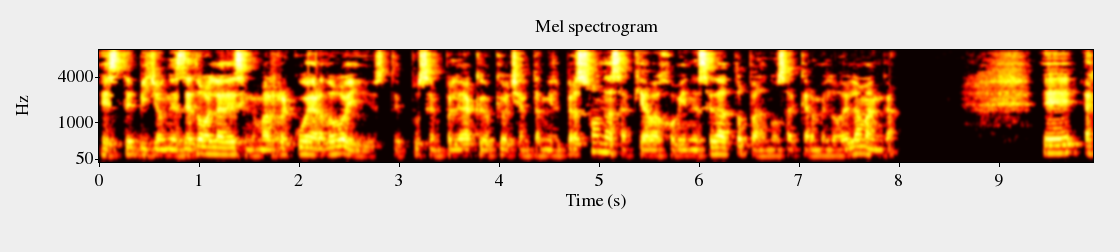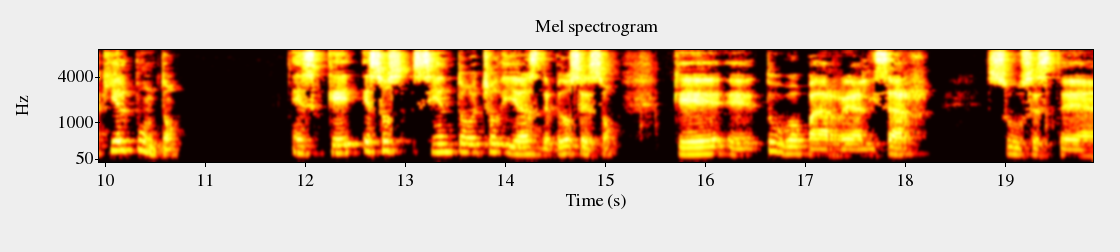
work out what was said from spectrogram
este, billones de dólares, si no mal recuerdo, y este, pues emplea creo que 80 mil personas. Aquí abajo viene ese dato para no sacármelo de la manga. Eh, aquí el punto es que esos 108 días de proceso que eh, tuvo para realizar sus, este,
